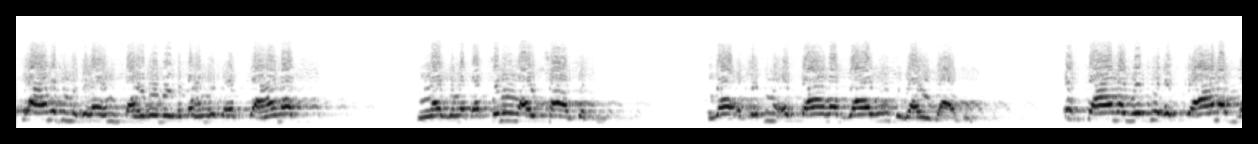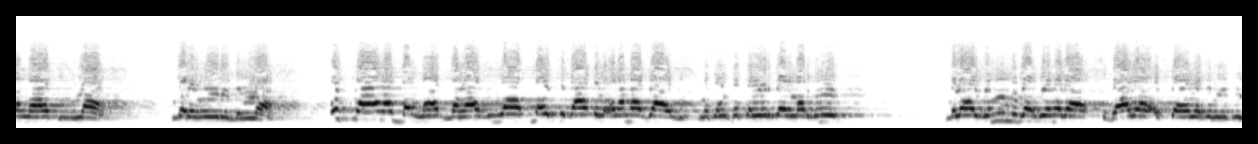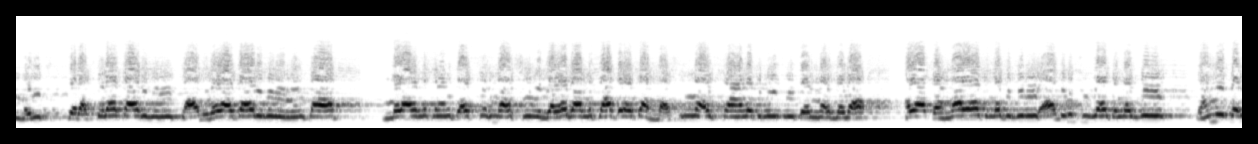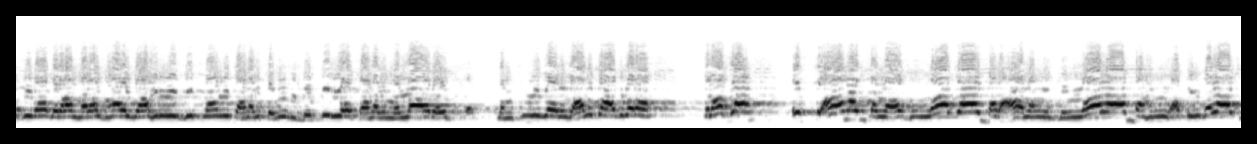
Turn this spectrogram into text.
استعانت مثلهم تهذيب بتهمت استعانت نظم تفسيرين أي شعر قسم. إذا قسم استعانت جائز تجائز جائز استعانت يكي استعانت بناديات در امیر دنیا. استعانت در بناديات باتفاق العلماء جائز مثلا تصور کر مرگنی بلا زمین بجرده مدا شبایا استعانت میتی مریض کراسرا کاری بنی چادرا کاری بنی منتا برای مثلا کسر ماشین جگہ مسافر کا ماشین استعانت میتی کرنا لگا حیا فرمایا کہ نجبری ادری چیزا کہ نجبری یعنی ترکیبہ برای مرض ہے ظاہری جسمانی کانا طبیب بہتر ہے کانا اللہ اور تمکین ہے رجال کا ادبرا خلاصہ استعانت بمادیات در عالم الدنیا و بہمی عقیدات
